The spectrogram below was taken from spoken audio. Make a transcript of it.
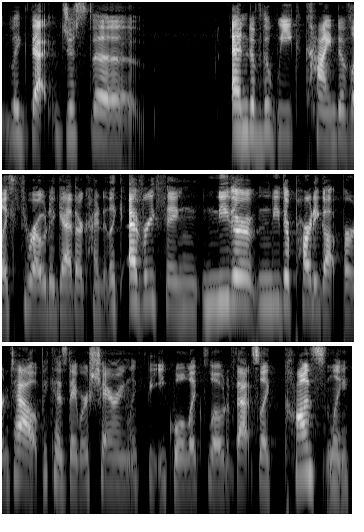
like that just the end of the week kind of like throw together kind of like everything. Neither neither party got burnt out because they were sharing like the equal like load of that. So like constantly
